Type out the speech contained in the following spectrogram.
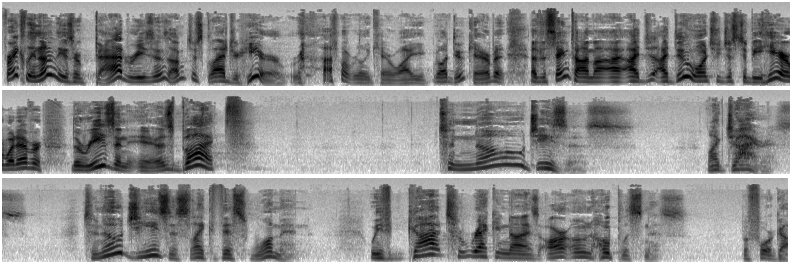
Frankly, none of these are bad reasons. I'm just glad you're here. I don't really care why you, well, I do care, but at the same time, I, I, I do want you just to be here, whatever the reason is. But to know Jesus like Jairus, to know Jesus like this woman, we've got to recognize our own hopelessness before God.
